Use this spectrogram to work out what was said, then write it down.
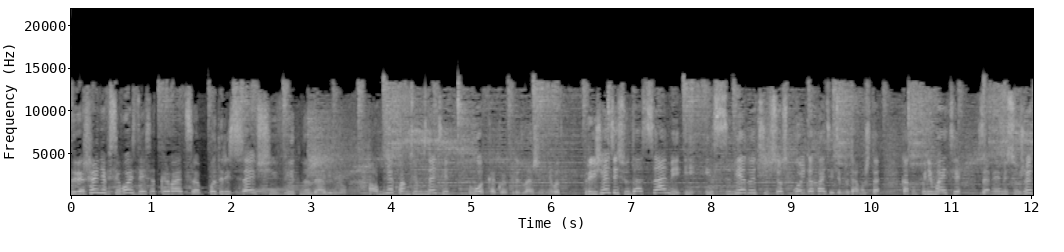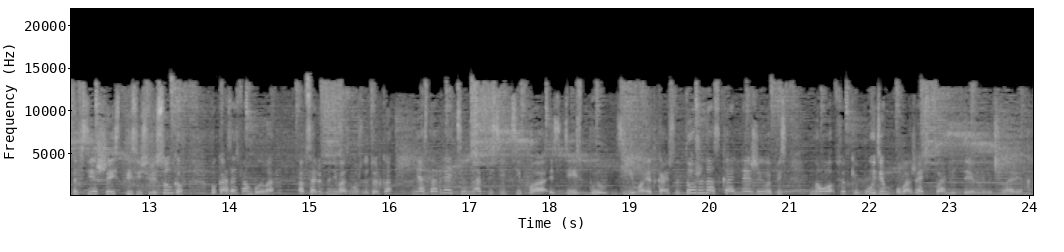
Довершение всего здесь открывается потрясающий вид на долину. А у меня к вам, Тим, знаете, вот какое предложение. Вот приезжайте сюда сами и исследуйте все сколько хотите, потому что, как вы понимаете, за время сюжета все 6 тысяч рисунков показать вам было абсолютно невозможно. Только не оставляйте надписи типа «Здесь был Дима». Это, конечно, тоже наскальная живопись, но все-таки будем уважать память древнего человека.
